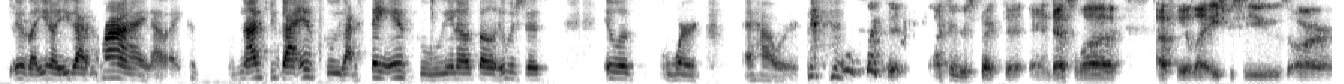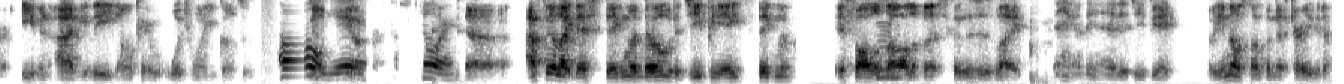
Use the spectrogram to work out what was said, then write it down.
It was like you know you got to grind. I like because not that you got in school, you got to stay in school. You know, so it was just it was work at Howard. I respect it. I can respect that, and that's why I feel like HBCUs are even Ivy League. I don't care which one you go to. Oh you know, yeah, sure. Uh, I feel like that stigma though, the GPA stigma, it follows mm-hmm. all of us because it's just like, dang, I didn't have this GPA. But you know something that's crazy though.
